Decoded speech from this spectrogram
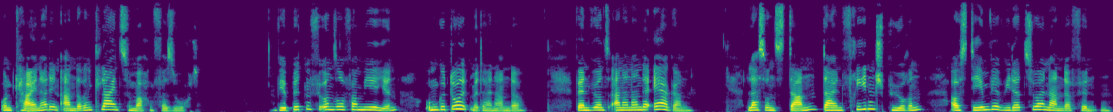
und keiner den anderen klein zu machen versucht. Wir bitten für unsere Familien um Geduld miteinander wenn wir uns aneinander ärgern. Lass uns dann deinen Frieden spüren, aus dem wir wieder zueinander finden.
